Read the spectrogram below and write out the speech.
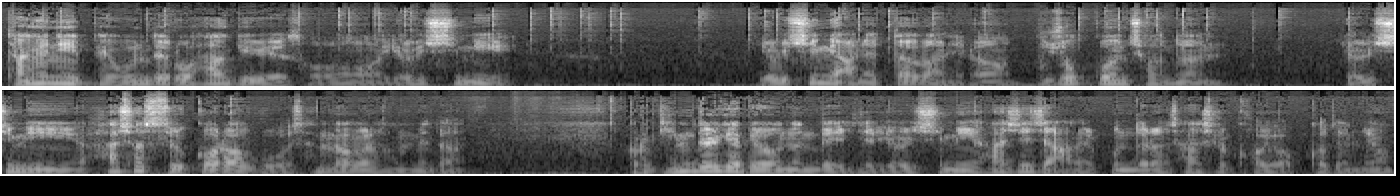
당연히 배운 대로 하기 위해서 열심히 열심히 안 했다가 아니라 무조건 저는 열심히 하셨을 거라고 생각을 합니다. 그렇게 힘들게 배웠는데 이제 열심히 하시지 않을 분들은 사실 거의 없거든요.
